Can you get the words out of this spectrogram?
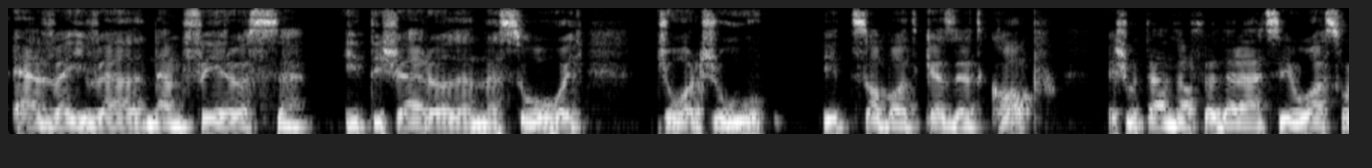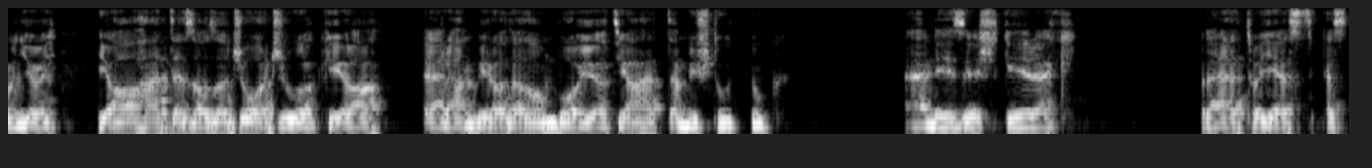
elveivel nem fér össze. Itt is erről lenne szó, hogy Georgiou itt szabad kezet kap, és utána a federáció azt mondja, hogy ja, hát ez az a Giorgio, aki a Terán birodalomból jött, ja, hát nem is tudtuk. Elnézést kérek. Lehet, hogy ez, ez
